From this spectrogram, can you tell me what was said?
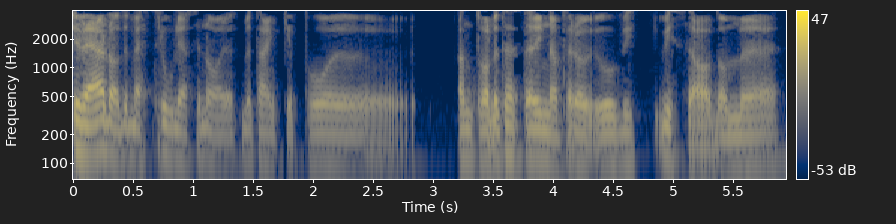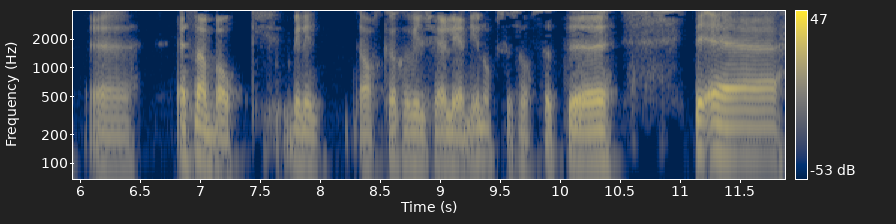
tyvärr då, det mest troliga scenariot med tanke på antalet hästar innanför och, och vi- vissa av dem är snabba och vill inte, ja, kanske vill köra ledningen också så. Så att det är,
